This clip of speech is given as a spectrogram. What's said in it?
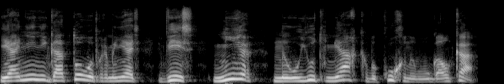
И они не готовы променять весь мир на уют мягкого кухонного уголка.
